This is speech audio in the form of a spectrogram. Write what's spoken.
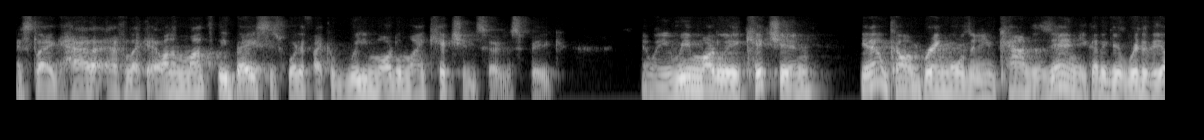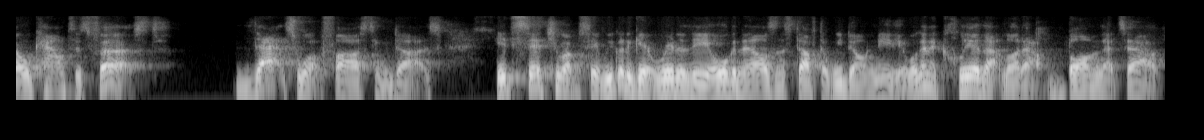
It's like how, like on a monthly basis, what if I could remodel my kitchen, so to speak? And when you remodel your kitchen, you don't come and bring all the new counters in. You got to get rid of the old counters first. That's what fasting does it sets you up to say, we've got to get rid of the organelles and stuff that we don't need here. We're going to clear that lot out. Bomb, that's out.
